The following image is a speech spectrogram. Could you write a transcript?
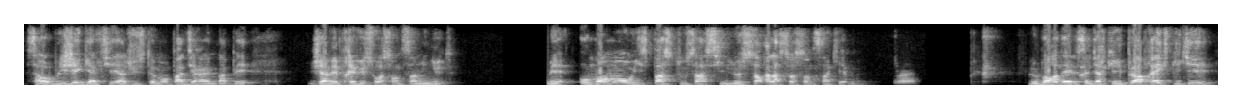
ça a obligé Galtier à justement pas dire à Mbappé, j'avais prévu 65 minutes, mais au moment où il se passe tout ça, s'il le sort à la 65e, ouais. le bordel, c'est-à-dire qu'il peut après expliquer,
